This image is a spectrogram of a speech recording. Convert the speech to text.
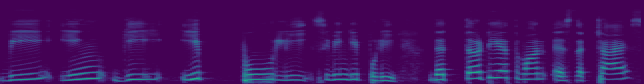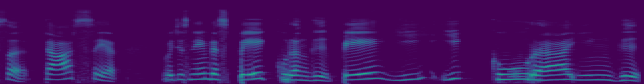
V Ingi Ipuli. Sivingipuli. The 30th one is the tarsier. Tarsier which is named as Pe Kurangu. Pe I Ikuraingu.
